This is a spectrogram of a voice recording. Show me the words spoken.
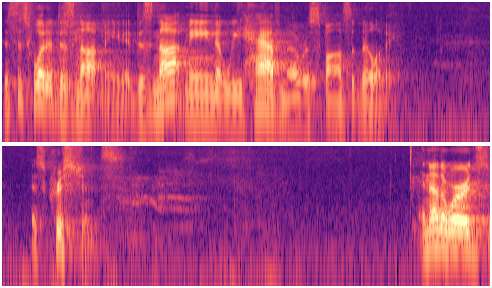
This is what it does not mean. It does not mean that we have no responsibility as Christians. In other words,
